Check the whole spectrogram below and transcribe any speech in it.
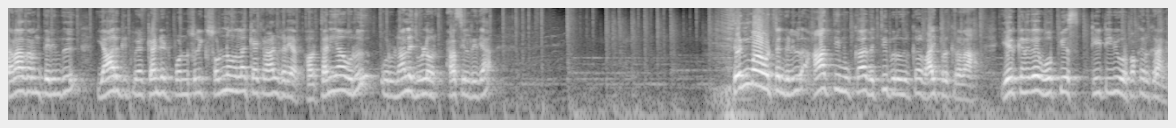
தராதரம் தெரிந்து யாருக்கு கேண்டிடேட் போடணும்னு சொல்லி சொன்னதெல்லாம் கேட்குற ஆள் கிடையாது. அவர் தனியாக ஒரு ஒரு நாலேஜ் உள்ளவர் அரசியல் ரீதியாக தென் மாவட்டங்களில் அதிமுக வெற்றி பெறுவதற்கு வாய்ப்பு இருக்கிறதா? ஏற்கனவே ஓபிஎஸ் டிடிவி ஒரு பக்கம் இருக்கிறாங்க.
